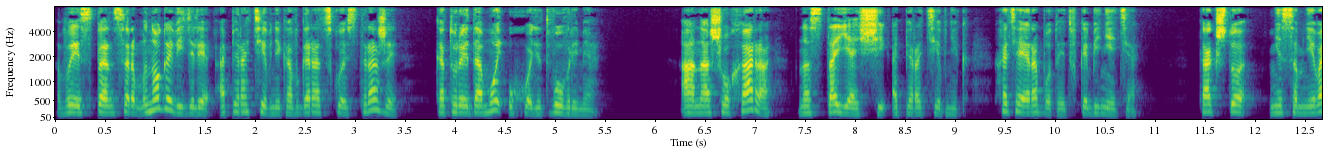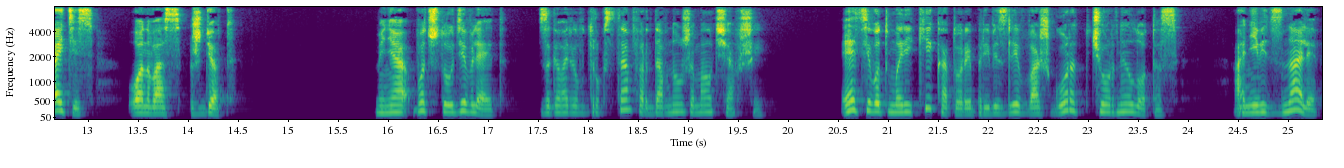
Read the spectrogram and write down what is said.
«Вы, Спенсер, много видели оперативников городской стражи, которые домой уходят вовремя? А наш О'Хара — настоящий оперативник, хотя и работает в кабинете. Так что не сомневайтесь, он вас ждет». «Меня вот что удивляет», — заговорил вдруг Стэнфорд, давно уже молчавший. «Эти вот моряки, которые привезли в ваш город черный лотос, они ведь знали,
